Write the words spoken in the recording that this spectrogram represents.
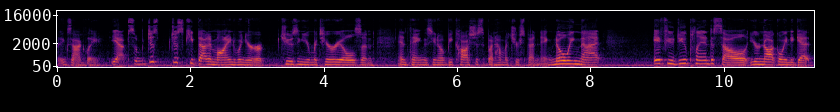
exactly. Yeah, so just just keep that in mind when you're choosing your materials and and things. You know, be cautious about how much you're spending, knowing that if you do plan to sell, you're not going to get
